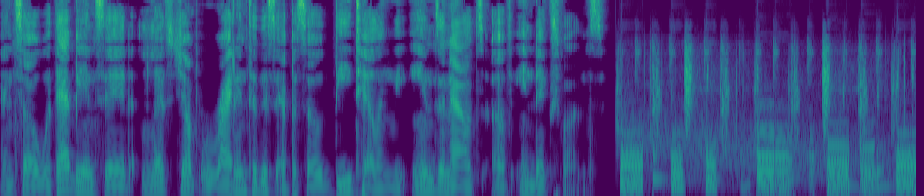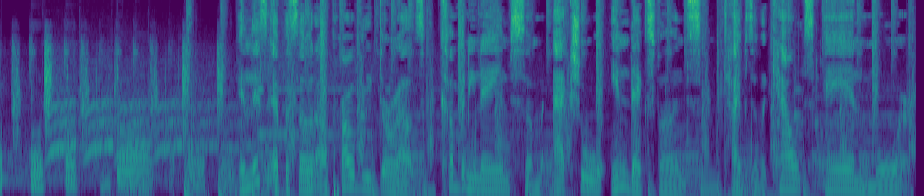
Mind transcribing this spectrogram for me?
And so with that being said, let's jump right into this episode detailing the ins and outs of index funds. In this episode, I'll probably throw out some company names, some actual index funds, some types of accounts, and more.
